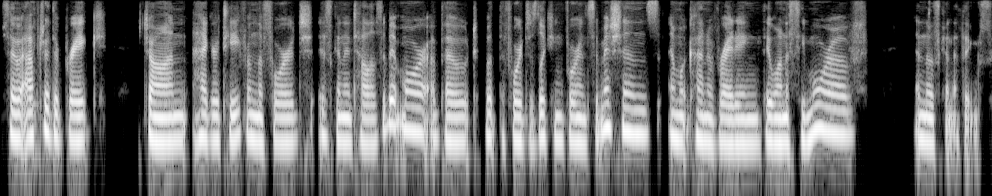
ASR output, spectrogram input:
So after the break, John Haggerty from the Forge is going to tell us a bit more about what the Forge is looking for in submissions and what kind of writing they want to see more of, and those kind of things.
